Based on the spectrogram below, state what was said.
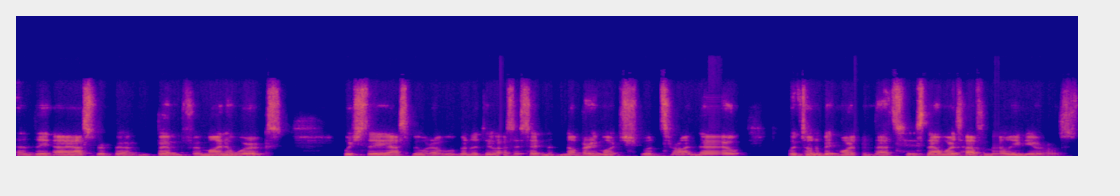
uh, they, I asked for a permit for minor works, which they asked me what I was going to do. As I said, not very much, but right now we've done a bit more than that. It's now worth half a million euros.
